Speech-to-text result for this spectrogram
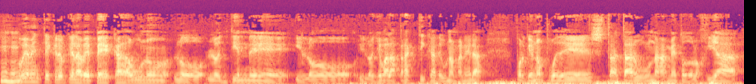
Obviamente creo que la BP cada uno lo, lo entiende y lo, y lo lleva a la práctica de una manera, porque no puedes tratar una metodología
